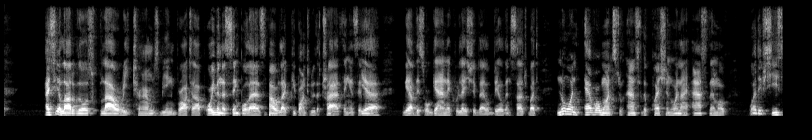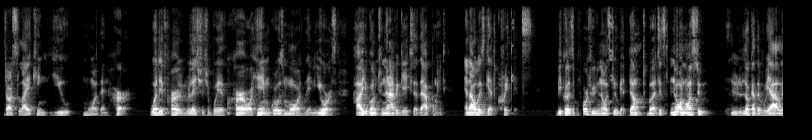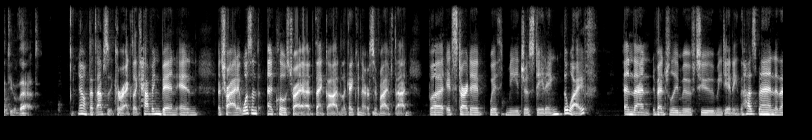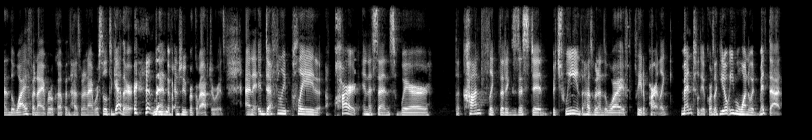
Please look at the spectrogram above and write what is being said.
I see a lot of those flowery terms being brought up, or even as simple as how like people want to do the triad thing and say, yeah, we have this organic relationship that'll build and such. But no one ever wants to answer the question when I ask them of what if she starts liking you more than her? What if her relationship with her or him grows more than yours? How are you going to navigate it at that point? And I always get crickets because of course we know she'll get dumped, but it's no one wants to look at the reality of that. No, that's absolutely correct. Like having been in a triad, it wasn't a closed triad, thank God. Like I could never survive that. But it started with me just dating the wife and then eventually moved to me dating the husband and then the wife and i broke up and the husband and i were still together and then mm-hmm. eventually broke up afterwards and it definitely played a part in a sense where the conflict that existed between the husband and the wife played a part like mentally of course. Like you don't even want to admit that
